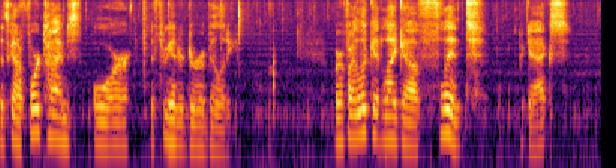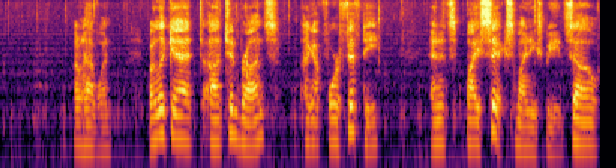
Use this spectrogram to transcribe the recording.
It's got a four times ore with 300 durability. Or if I look at like a flint pickaxe, I don't have one. If I look at uh, tin bronze, I got 450 and it's by six mining speed. So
